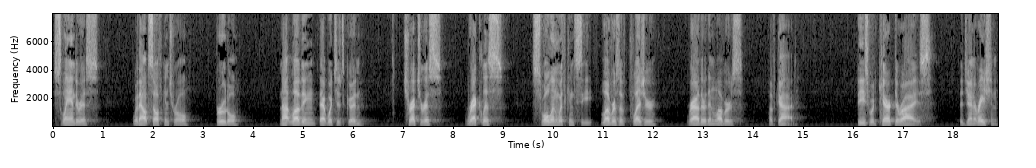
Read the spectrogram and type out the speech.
slanderous, without self control, brutal, not loving that which is good, treacherous, reckless, swollen with conceit, lovers of pleasure rather than lovers of God. These would characterize the generation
